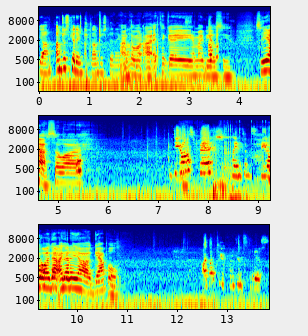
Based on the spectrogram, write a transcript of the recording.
Yeah, I'm just kidding. I'm just kidding. I'm not- coming. I, I think I, I might be able to see you. So yeah. So uh, Do you want a space flint and steel? Yo, I got I got a uh, gapple. I got two flint and steels.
